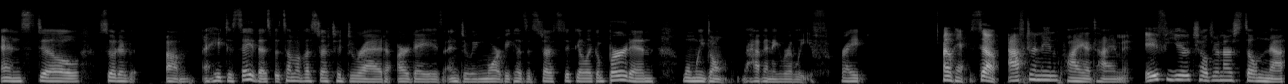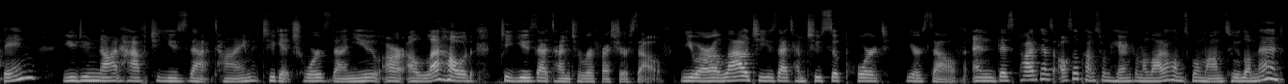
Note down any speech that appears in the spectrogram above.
and still sort of um, I hate to say this, but some of us start to dread our days and doing more because it starts to feel like a burden when we don't have any relief, right? Okay, so afternoon quiet time. If your children are still napping, you do not have to use that time to get chores done. You are allowed to use that time to refresh yourself. You are allowed to use that time to support yourself. And this podcast also comes from hearing from a lot of homeschool moms who lament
